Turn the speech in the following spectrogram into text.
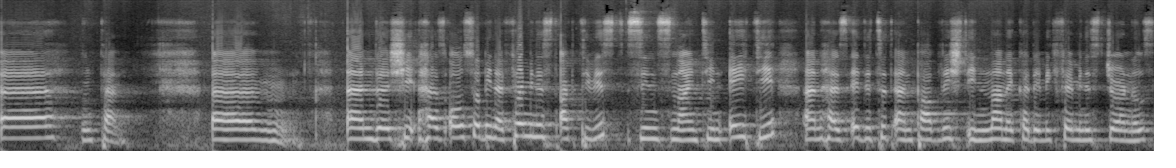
uh, 10. Um, and uh, she has also been a feminist activist since 1980 and has edited and published in non-academic feminist journals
